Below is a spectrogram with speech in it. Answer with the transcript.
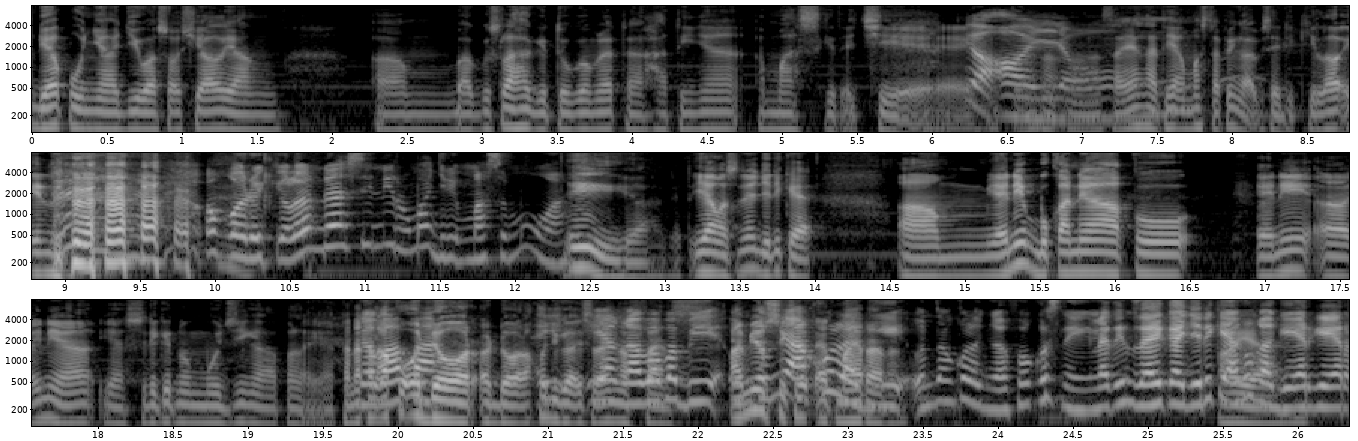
dia punya jiwa sosial yang em, bagus lah gitu. Gue melihat eh, hatinya emas gitu. Cie Ya gitu. Allah. Sayang hatinya emas tapi nggak bisa dikiloin. Oh kalau udah kilo enggak sih Ini rumah jadi emas semua. Iya, gitu. Iya maksudnya jadi kayak em, ya ini bukannya aku ya ini eh, ini ya ya sedikit memuji nggak apa lah ya. Karena Nggak kan aku adore adore. Aku juga Iya istilahnya nggak apa-apa. Bi. Untungnya aku admirer. lagi Untung aku lagi gak fokus nih Ngeliatin Zaika. Jadi kayak Oh, aku iya. gak GR-GR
